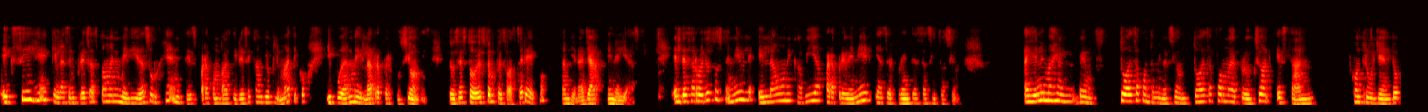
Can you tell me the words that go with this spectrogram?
exige que las empresas tomen medidas urgentes para combatir ese cambio climático y puedan medir las repercusiones. Entonces, todo esto empezó a hacer eco también allá en el IASP. El desarrollo sostenible es la única vía para prevenir y hacer frente a esta situación. Ahí en la imagen vemos toda esa contaminación, toda esa forma de producción están contribuyendo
